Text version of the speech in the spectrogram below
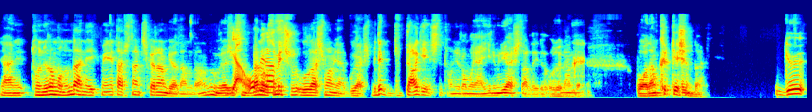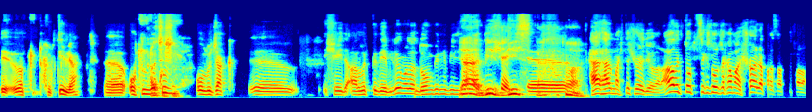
yani Tony Romo'nun da hani ekmeğini taştan çıkaran bir adamdı anladın mı? Rodgers'ın- o ben biraz- olsam hiç uğraşmam yani bu yaş. Bir de daha gençti Tony Romo yani 20'li yaşlardaydı o dönemde. Bu adam 40 yaşında. Gö e, 40 değil ya. E, Kaç 39 yaşında? olacak e, şeyde Aralık'ta diyebiliyorum. O da doğum günü bildiğim Ya verdiği biz şey. biz e, Ha. her her maçta şöyle diyorlar. Aralık'ta 38 olacak ama şöyle pas attı falan.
